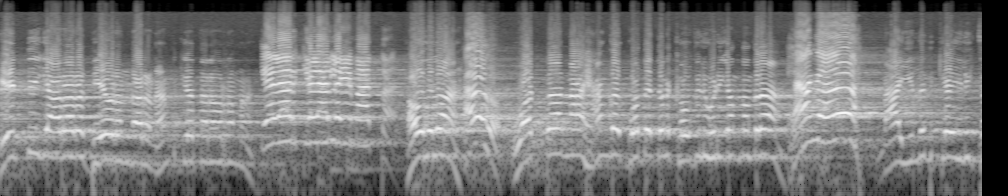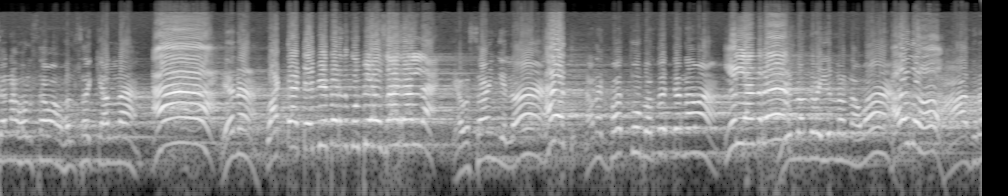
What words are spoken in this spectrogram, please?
ಹೆಂಡತಿಗೆ ಯಾರ ದೇವ್ರ ಅಂದಾರನ ಅಂತ ಕೇಳ್ತಾರ ಅವ್ರ ನಮ್ಮನ್ನ. ಕೇಳಾರ ಕೇಳಾರ್ಲ ಈ ಮಾತ. ಹೌದಲ್ಲ? ಹೌದು. ಒಟ್ಟ ನಾ ಹೆಂಗ ಗೊತ್ತೈತನ ಕೌದಲಿ ಹುಡುಗಿ ಅಂತಂದ್ರ? ಹೆಂಗ? ನಾ ಇಲ್ಲದ ಕೇಳಿ ಇಲ್ಲಿಗೆ ಚೆನ್ನಾಗಿ ಹೊಲ್ಸಾವ ಹೊಲ್ಸಕ್ಕೆಲ್ಲ ಆ. ಏನ? ಒಟ್ಟ ಡಬ್ಬಿ ಬರೆದು ಗುಬ್ಬಿ ಅವಸಾರಲ್ಲ ವ್ಯವಸಾಯಂಗಿಲ್ಲ? ಹೌದ್. ನನಗ್ ಬತ್ತು ಬರ್ತೈತೆ ನಾವ? ಇಲ್ಲಂದ್ರ? ಇಲ್ಲಂದ್ರ ಇಲ್ಲ ನಾವ? ಹೌದು. ಆದ್ರ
